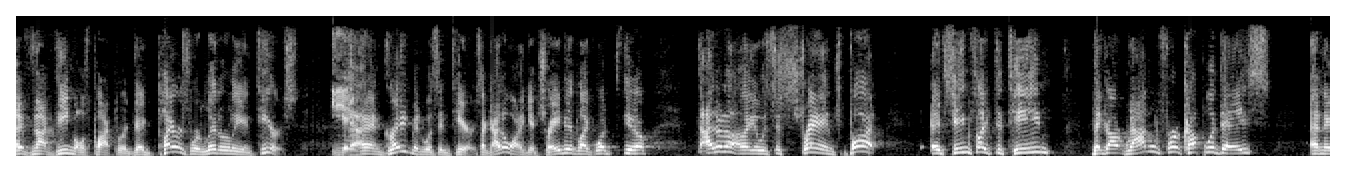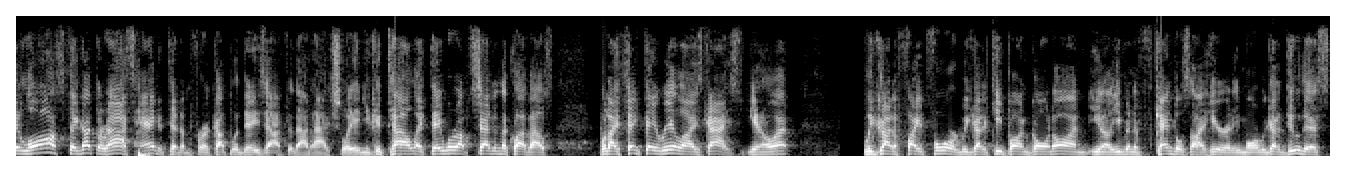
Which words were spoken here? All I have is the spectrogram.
if not the most popular. guy. Players were literally in tears. Yeah. And Graveman was in tears. Like, I don't want to get traded. Like, what, you know? I don't know. Like it was just strange. But it seems like the team they got rattled for a couple of days and they lost. They got their ass handed to them for a couple of days after that, actually. And you could tell like they were upset in the clubhouse. But I think they realized, guys, you know what? We got to fight forward. We got to keep on going on. You know, even if Kendall's not here anymore, we got to do this.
